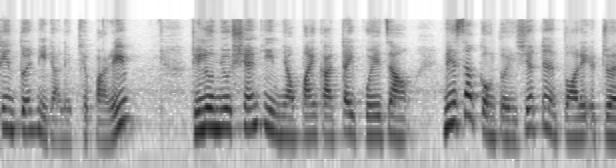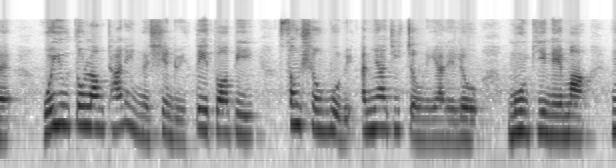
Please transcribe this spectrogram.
တင်သွင်းနေတာလည်းဖြစ်ပါတယ်။ဒီလိုမျိုးရှမ်းပြည်မြောက်ပိုင်းကတိုက်ပွဲကြောင့်နေဆက်ကုံသွဲရက်တန့်သွားတဲ့အတွက်ဝယ်ယူတိုးလောင်ထားတဲ့ငရှင်တွေတေသွားပြီးဆုံးရှုံးမှုတွေအများကြီးကြုံနေရတယ်လို့မွန်ပြည်နယ်မှာင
